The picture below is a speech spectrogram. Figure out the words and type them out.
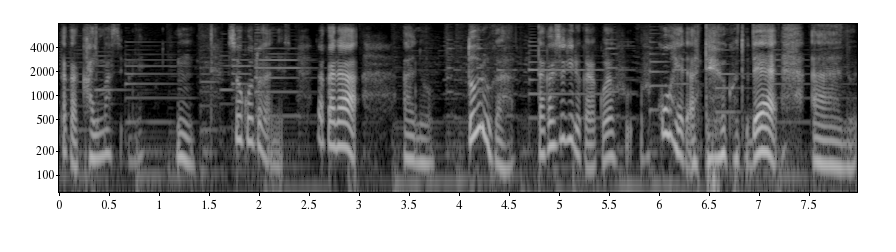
だから買いますよね。うん、そういうことなんです。だからあのドルが高すぎるからこれは不公平だっていうことであの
